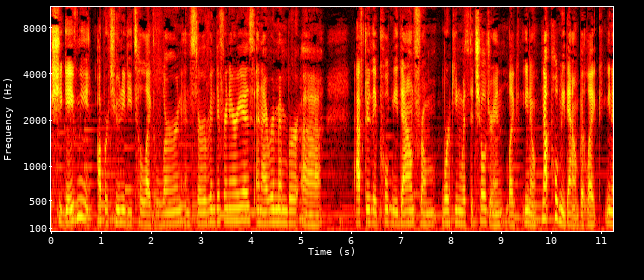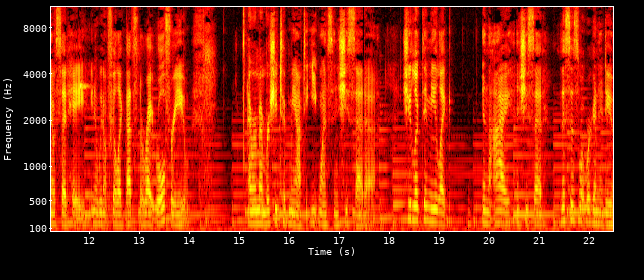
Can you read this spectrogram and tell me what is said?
she gave me opportunity to like learn and serve in different areas and i remember uh after they pulled me down from working with the children like you know not pulled me down but like you know said hey you know we don't feel like that's the right role for you i remember she took me out to eat once and she said uh she looked at me like in the eye and she said this is what we're gonna do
